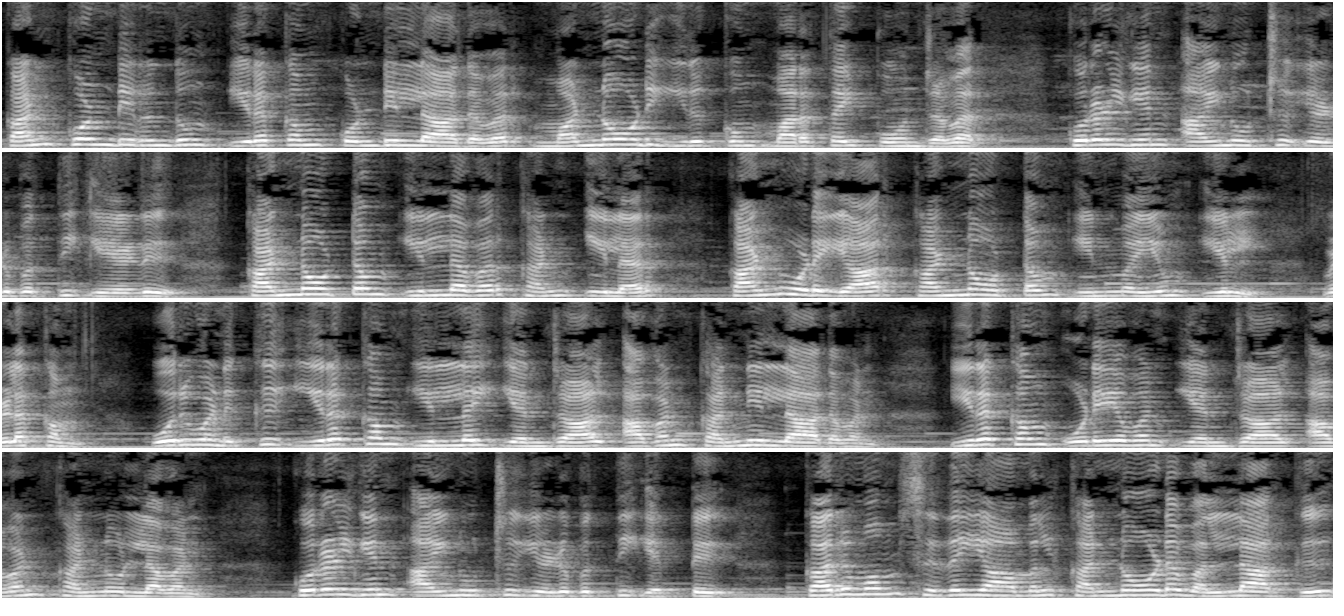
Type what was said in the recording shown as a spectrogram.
கண் கொண்டிருந்தும் இரக்கம் கொண்டில்லாதவர் மண்ணோடு இருக்கும் மரத்தை போன்றவர். குரல் எண் ஐநூற்று எழுபத்தி ஏழு. கண்ணோட்டம் இல்லவர் கண் இலர் கண் உடையார் கண்ணோட்டம் இன்மையும் இல். விளக்கம். ஒருவனுக்கு இரக்கம் இல்லை என்றால் அவன் கண்ணில்லாதவன். இரக்கம் உடையவன் என்றால் அவன் கண்ணுள்ளவன். குரல் எண் ஐநூற்று எழுபத்தி எட்டு. கருமம் சிதையாமல் கண்ணோட வல்லார்க்கு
